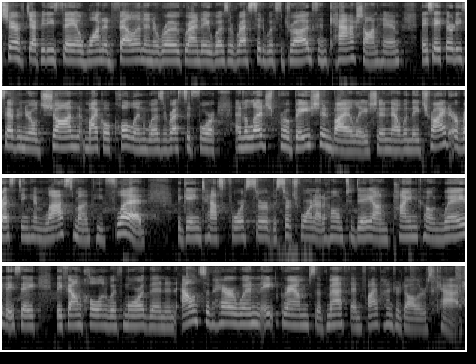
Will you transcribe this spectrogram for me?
Sheriff deputies say a wanted felon in Arroyo Grande was arrested with drugs and cash on him. They say 37-year-old Sean Michael Colon was arrested for an alleged probation violation. Now, when they tried arresting him last month, he fled. The gang task force served a search warrant at a home today on Pinecone Way. They say they found Colon with more than an ounce of heroin, 8 grams of meth, and $500 cash.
